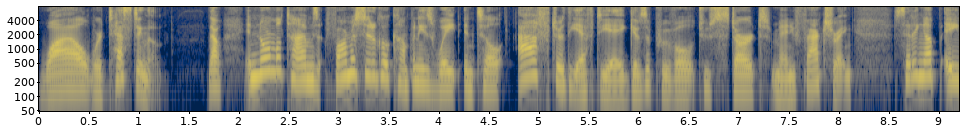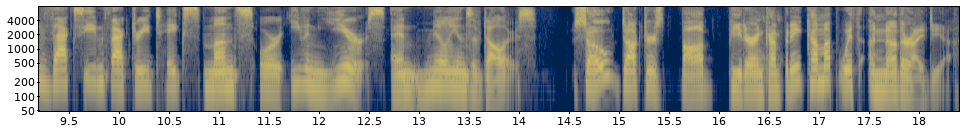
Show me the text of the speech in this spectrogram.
while we're testing them? Now, in normal times, pharmaceutical companies wait until after the FDA gives approval to start manufacturing. Setting up a vaccine factory takes months or even years and millions of dollars. So, doctors Bob, Peter, and company come up with another idea.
